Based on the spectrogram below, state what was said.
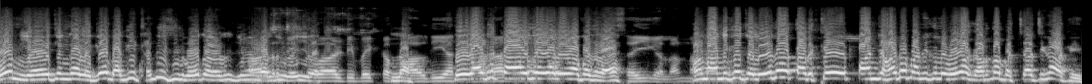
ਉਹ ਨਿਆਏ ਚੰਗਾ ਲੱਗਿਆ ਬਾਕੀ ਠੰਡੀ ਸੀ ਬਹੁਤ ਆ ਡਾਕਟਰ ਜਿਵੇਂ ਮਰਜ਼ੀ ਵਹੀ ਹੈ ਕੁਆਲਿਟੀ ਬਾਈ ਕਮਾਲ ਦੀ ਆ। ਤੇ ਡਾਕਟਰ ਕਾਲ ਜਗ੍ਹਾ ਲੈਵਾ ਪਤਲਾ ਸਹੀ ਗੱਲ ਆ ਹੁਣ ਮੰਨ ਕੇ ਚੱਲੋ ਇਹਦਾ ਤੜਕੇ 5 5.5 ਕਿਲੋ ਵਾਹ ਕਰਦਾ ਬੱਚਾ ਚੰਗਾ ਕੇ।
